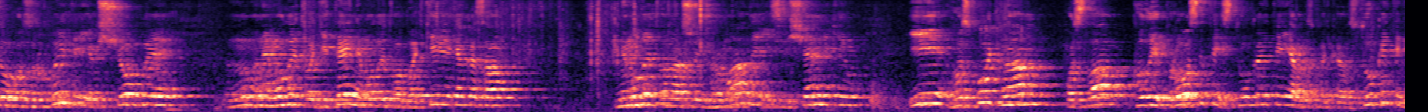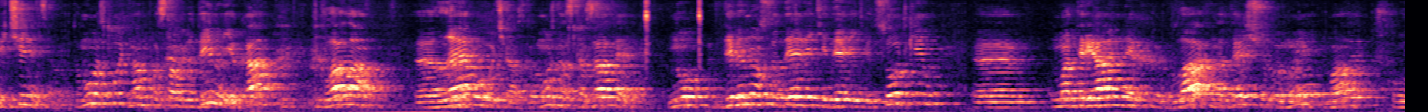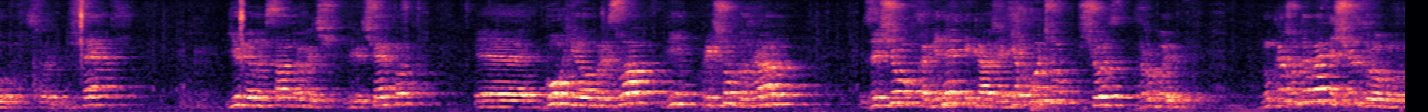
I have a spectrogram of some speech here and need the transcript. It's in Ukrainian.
цього зробити, якщо би ну, не молитва дітей, не молитва батьків, як я казав, не молитва нашої громади і священників. І Господь нам послав, коли просите і стукаєте, як Господь каже, стукайте, відчиниться. Тому Господь нам послав людину, яка вклала е, левову частку, можна сказати, ну, 99,9% е, матеріальних благ на те, щоб ми мали школу. Це Юрій Олександрович Вірченко. Е, Бог його прислав, він прийшов до храму, зайшов в кабінет і каже, я хочу щось зробити. Ну кажу, давайте щось зробимо.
